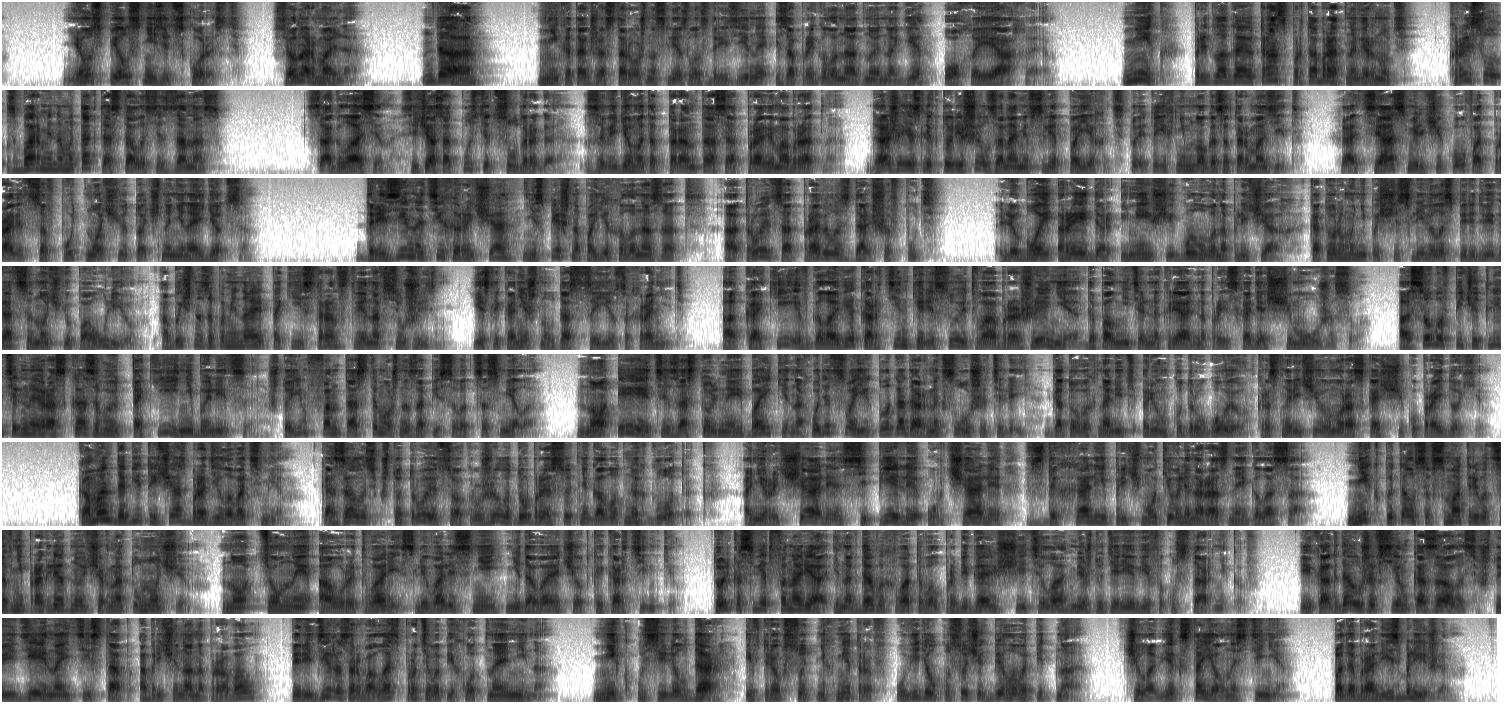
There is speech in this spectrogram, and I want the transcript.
«Не успел снизить скорость. Все нормально?» «Да». Ника также осторожно слезла с дрезины и запрыгала на одной ноге, охая и ахая. «Ник, предлагаю транспорт обратно вернуть. Крысу с барменом и так досталось из-за нас». «Согласен. Сейчас отпустит судорога. Заведем этот тарантас и отправим обратно. Даже если кто решил за нами вслед поехать, то это их немного затормозит. Хотя смельчаков отправиться в путь ночью точно не найдется. Дрезина, тихо рыча, неспешно поехала назад, а троица отправилась дальше в путь. Любой рейдер, имеющий голову на плечах, которому не посчастливилось передвигаться ночью по улью, обычно запоминает такие странствия на всю жизнь, если, конечно, удастся ее сохранить. А какие в голове картинки рисует воображение дополнительно к реально происходящему ужасу? Особо впечатлительные рассказывают такие небылицы, что им в фантасты можно записываться смело. Но и эти застольные байки находят своих благодарных слушателей, готовых налить рюмку-другую красноречивому рассказчику пройдохи. Команда битый час бродила во тьме. Казалось, что троицу окружила добрая сотня голодных глоток, они рычали, сипели, урчали, вздыхали и причмокивали на разные голоса. Ник пытался всматриваться в непроглядную черноту ночи, но темные ауры тварей сливались с ней, не давая четкой картинки. Только свет фонаря иногда выхватывал пробегающие тела между деревьев и кустарников. И когда уже всем казалось, что идея найти стаб обречена на провал, впереди разорвалась противопехотная мина. Ник усилил дар и в трех сотнях метров увидел кусочек белого пятна. Человек стоял на стене. Подобрались ближе.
